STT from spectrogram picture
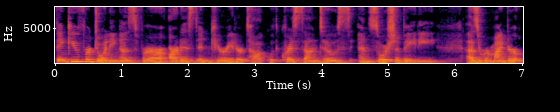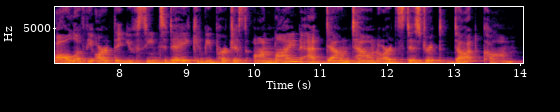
Thank you for joining us for our artist and curator talk with Chris Santos and Sorcha Baty. As a reminder, all of the art that you've seen today can be purchased online at downtownartsdistrict.com.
